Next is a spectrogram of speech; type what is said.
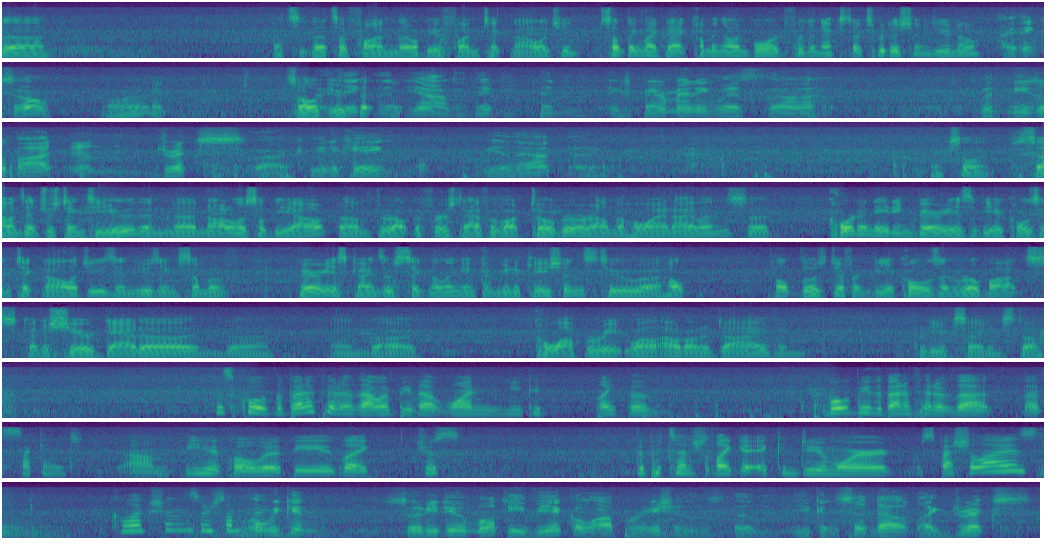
uh, that's that's a fun. That'll be a fun technology. Something like that coming on board for the next expedition. Do you know? I think so. All right. So if I you're think that, yeah, they've been experimenting with uh, with Mesobot and Drix uh, communicating via that. I think Excellent. Sounds interesting to you. Then uh, Nautilus will be out um, throughout the first half of October around the Hawaiian Islands, uh, coordinating various vehicles and technologies and using some of various kinds of signaling and communications to uh, help help those different vehicles and robots kind of share data and uh, and uh, cooperate while out on a dive and pretty exciting stuff. That's cool. The benefit of that would be that one you could like the what would be the benefit of that that second um, vehicle? Would it be like just the potential, like it, can do more specialized collections or something? Well, we can, so if you do multi-vehicle operations, then you can send out like Drix,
